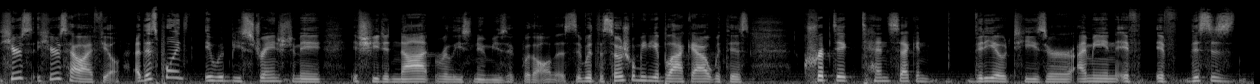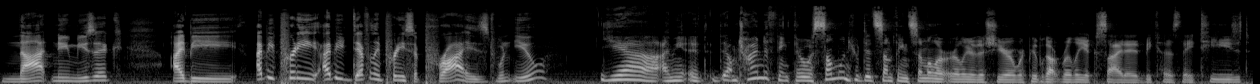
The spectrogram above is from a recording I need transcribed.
Here's here's how I feel. At this point, it would be strange to me if she did not release new music with all this, with the social media blackout, with this cryptic 10 second video teaser. I mean, if if this is not new music, I'd be I'd be pretty I'd be definitely pretty surprised, wouldn't you? Yeah, I mean, it, I'm trying to think. There was someone who did something similar earlier this year where people got really excited because they teased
